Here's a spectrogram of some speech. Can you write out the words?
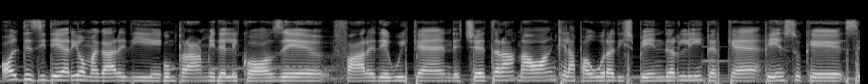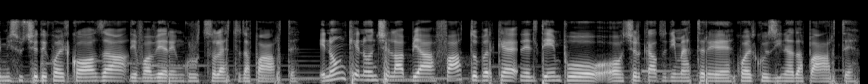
Ho il desiderio magari di comprarmi delle cose, fare dei weekend, eccetera, ma ho anche la paura di spenderli perché penso che se mi succede qualcosa devo avere un gruzzoletto da parte. E non che non ce l'abbia fatto perché nel tempo ho cercato di mettere qualcosina da parte,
